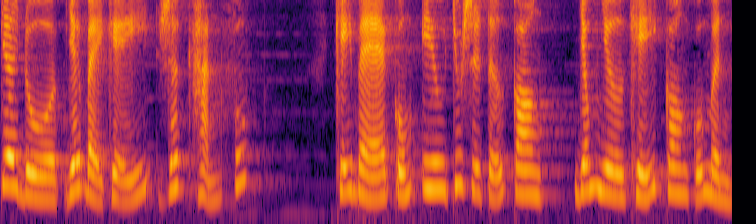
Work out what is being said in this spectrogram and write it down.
chơi đùa với bầy khỉ rất hạnh phúc. Khỉ mẹ cũng yêu chú sư tử con giống như khỉ con của mình.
